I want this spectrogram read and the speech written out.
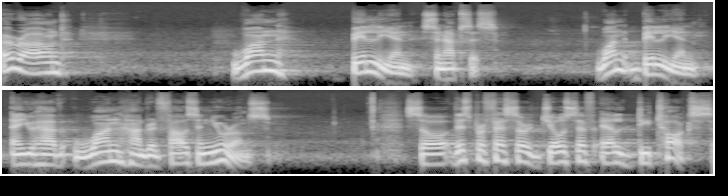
around 1 billion synapses. 1 billion, and you have 100,000 neurons. So, this professor Joseph L. Detox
